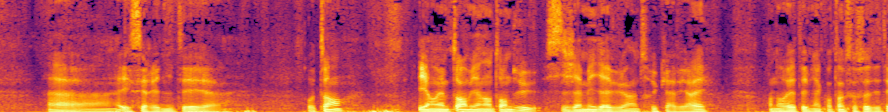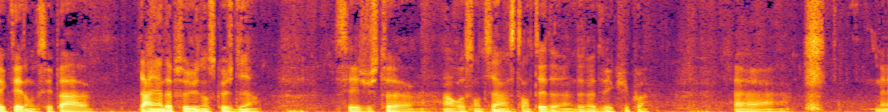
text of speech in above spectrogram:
euh, et sérénité euh, autant. Et en même temps, bien entendu, si jamais il y avait eu un truc avéré, on aurait été bien content que ce soit détecté. Donc c'est pas, y a rien d'absolu dans ce que je dis. Hein. C'est juste euh, un ressenti à l'instant T de, notre vécu, quoi. Euh, la,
